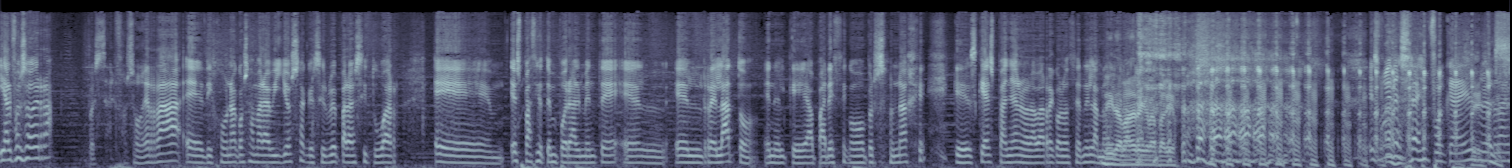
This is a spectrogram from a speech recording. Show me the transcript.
Y Alfonso Guerra, pues Alfonso Guerra eh, dijo una cosa maravillosa que sirve para situar eh, espacio-temporalmente el, el relato en el que aparece como personaje, que es que a España no la va a reconocer ni la madre. Ni la que madre que la parió. Es muy de esa época, ¿eh? Sí. verdad.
